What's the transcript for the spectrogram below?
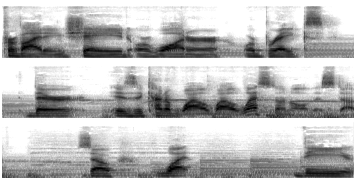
providing shade or water or breaks. There is a kind of wild, wild west on all this stuff. So, what the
